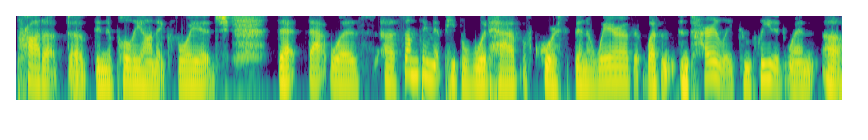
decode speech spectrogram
product of the Napoleonic voyage that that was uh, something that people would have of course been aware of. It wasn't entirely completed when uh,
